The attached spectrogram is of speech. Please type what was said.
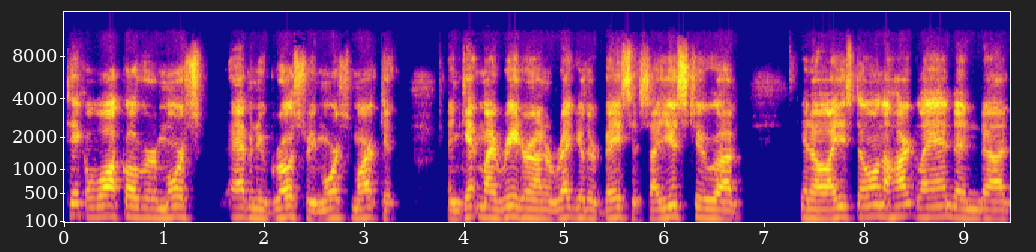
take a walk over to Morse Avenue Grocery, Morse Market, and get my reader on a regular basis. I used to, uh, you know, I used to own the Heartland, and uh,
